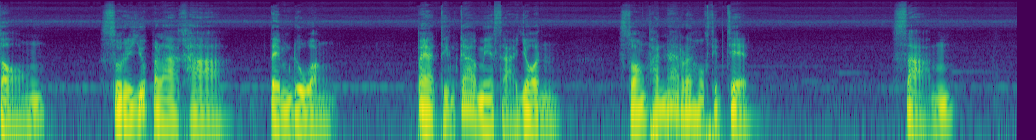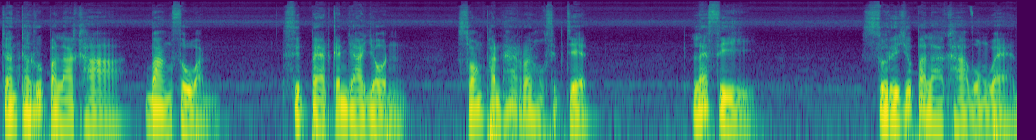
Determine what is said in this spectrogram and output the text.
2. สุริยุปราคา เต็มดวง 8-9 เมษายน 2567 3. จันทรุปราคา บางส่วน 18 กันยายน 2567 และ 4. สุริยุปราคาวงแหวน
